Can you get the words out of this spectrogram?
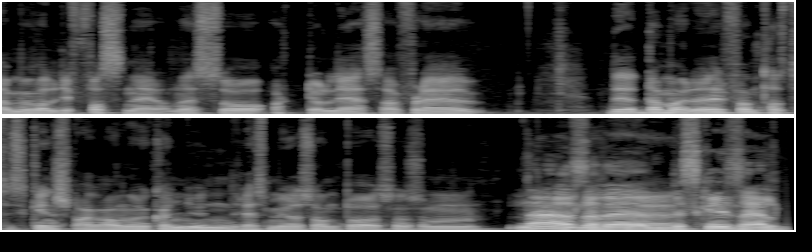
De er veldig fascinerende og artig å lese. for det, det, De har de fantastiske innslagene, og du kan undres mye og sånn på sånn som Nei, altså Det eh, beskrives helt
